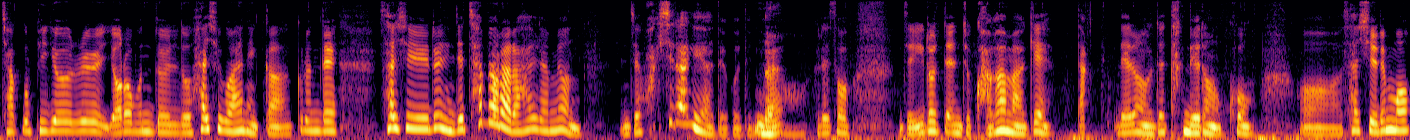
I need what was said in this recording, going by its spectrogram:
자꾸 비교를 여러분들도 하시고 하니까 그런데 사실은 이제 차별화를 하려면 이제 확실하게 해야 되거든요. 네. 그래서 이제 이럴 때는 좀 과감하게 딱 내려놓을 때 딱 내려놓고 어 사실은 뭐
